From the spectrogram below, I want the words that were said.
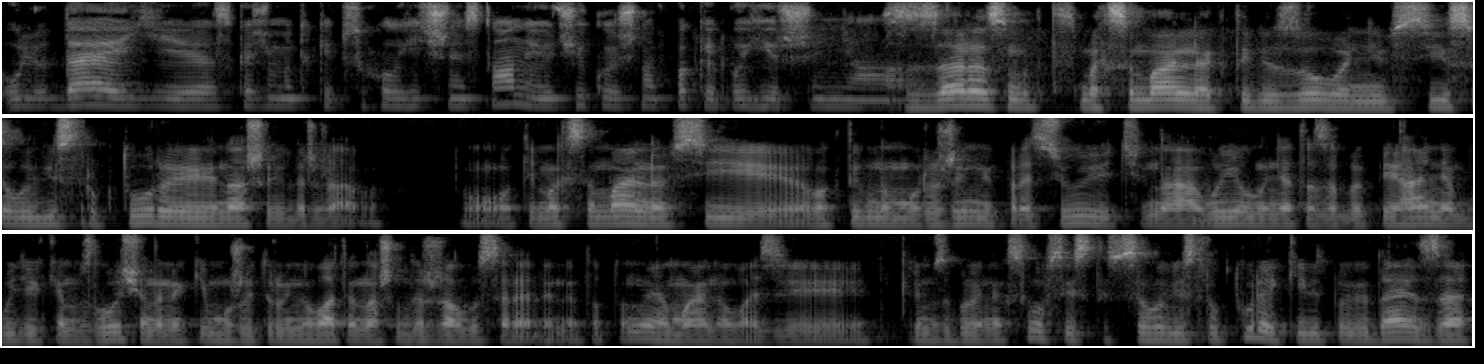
у людей, скажімо, такий психологічний стан, і очікуєш навпаки погіршення. Зараз максимально активізовані всі силові структури нашої держави. От, і максимально всі в активному режимі працюють на виявлення та запобігання будь-яким злочинам, які можуть руйнувати нашу державу зсередини. Тобто, ну я маю на увазі, крім збройних сил, всі силові структури, які відповідають за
